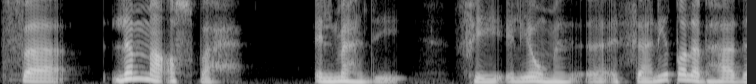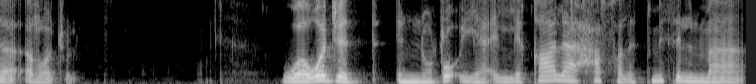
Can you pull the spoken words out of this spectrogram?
فلما أصبح المهدي في اليوم الثاني طلب هذا الرجل. ووجد أن الرؤيا اللي قالها حصلت مثل ما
